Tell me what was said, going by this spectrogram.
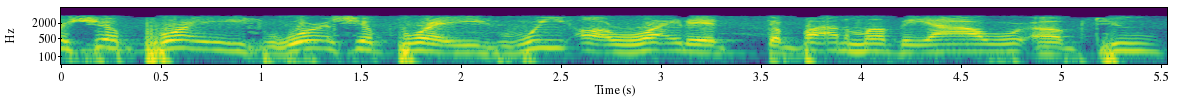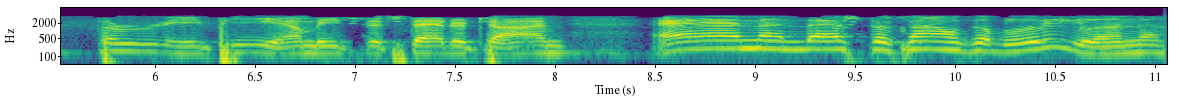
Worship, praise, worship, praise. We are right at the bottom of the hour of 2.30 p.m. Eastern Standard Time. And then that's the sounds of Leeland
